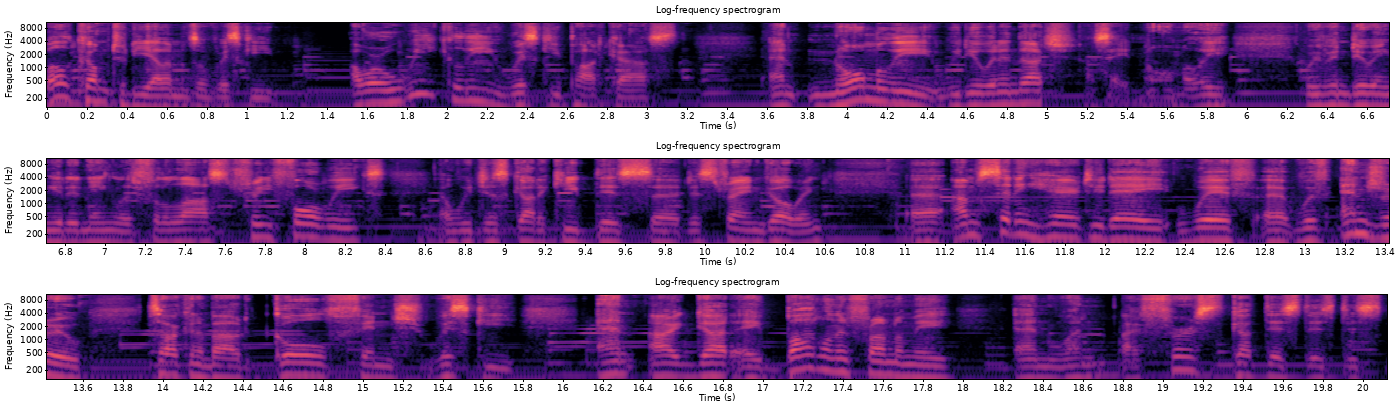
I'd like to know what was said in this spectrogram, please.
Welcome to the Elements of Whiskey, our weekly whiskey podcast. And normally we do it in Dutch. I say normally. We've been doing it in English for the last three, four weeks, and we just got to keep this uh, this train going. Uh, I'm sitting here today with uh, with Andrew talking about Goldfinch whiskey, and I got a bottle in front of me. And when I first got this this this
